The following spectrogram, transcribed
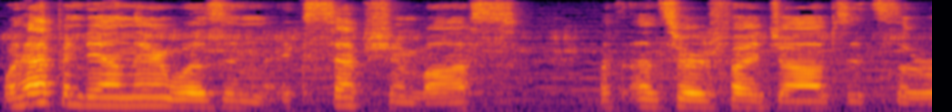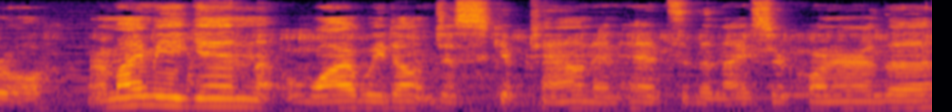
What happened down there was an exception, boss. With uncertified jobs, it's the rule. Remind me again why we don't just skip town and head to the nicer corner of the.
